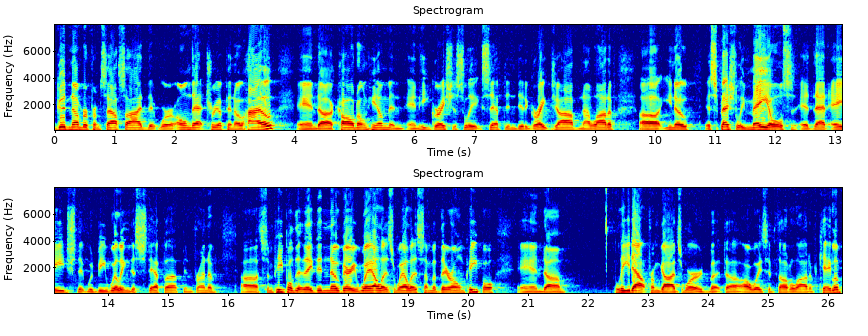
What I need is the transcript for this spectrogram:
good number from Southside that were on that trip in Ohio and uh, called on him, and, and he graciously accepted and did a great job. Not a lot of, uh, you know, especially males at that age that would be willing to step up in front of uh, some people that they didn't know very well, as well as some of their own people, and um, lead out from God's Word. But uh, always have thought a lot of Caleb.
